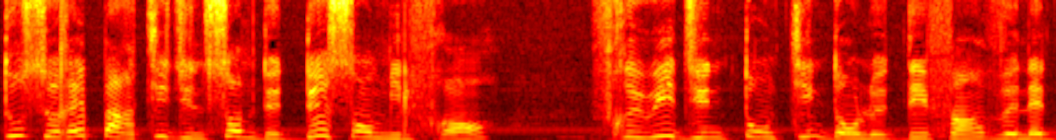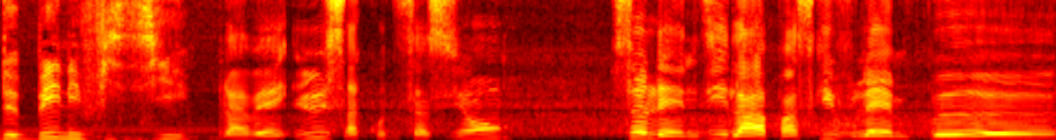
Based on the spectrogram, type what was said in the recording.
Tout serait parti d'une somme de 200 000 francs, fruit d'une tontine dont le défunt venait de bénéficier. Il avait eu sa cotisation ce lundi-là parce qu'il voulait un peu euh,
